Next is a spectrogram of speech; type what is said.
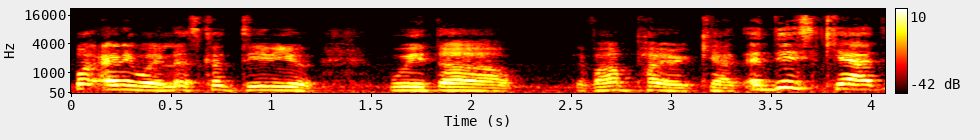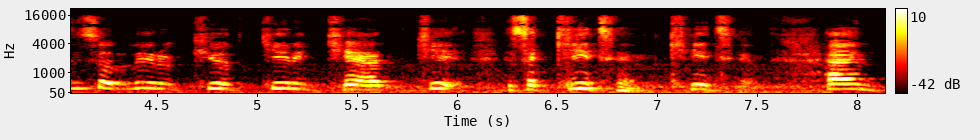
But anyway, let's continue with uh, the vampire cat. And this cat is a little cute kitty cat. It's a kitten, kitten. And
